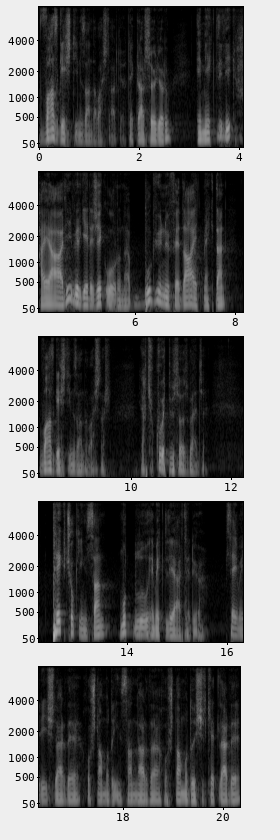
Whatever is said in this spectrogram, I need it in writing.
vazgeçtiğiniz anda başlar diyor. Tekrar söylüyorum. Emeklilik hayali bir gelecek uğruna bugünü feda etmekten vazgeçtiğiniz anda başlar. Ya çok kuvvetli bir söz bence. Pek çok insan mutluluğu emekliliğe erteliyor. Sevmediği işlerde, hoşlanmadığı insanlarda, hoşlanmadığı şirketlerde,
